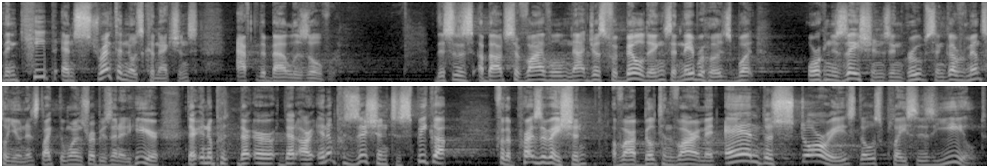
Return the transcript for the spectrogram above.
Then keep and strengthen those connections after the battle is over. This is about survival not just for buildings and neighborhoods, but organizations and groups and governmental units like the ones represented here that, that are in a position to speak up for the preservation of our built environment and the stories those places yield.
